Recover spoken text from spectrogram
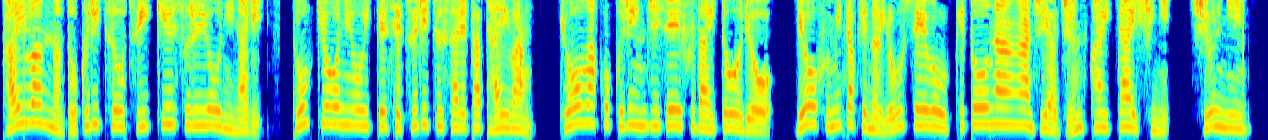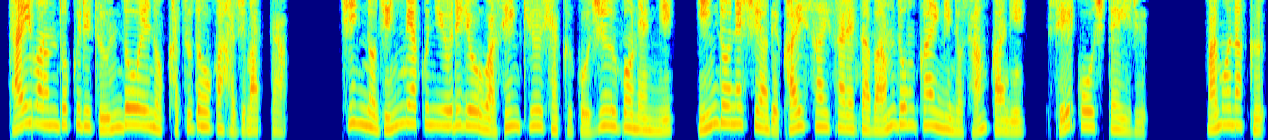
台湾の独立を追求するようになり、東京において設立された台湾共和国臨時政府大統領、両文武の要請を受け東南アジア巡回大使に就任、台湾独立運動への活動が始まった。陳の人脈により両は1955年にインドネシアで開催されたバンドン会議の参加に成功している。間もなく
